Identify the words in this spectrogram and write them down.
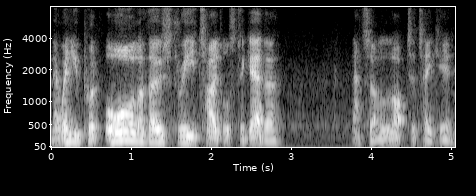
Now, when you put all of those three titles together, that's a lot to take in.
